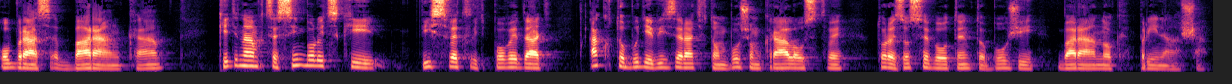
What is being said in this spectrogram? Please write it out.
obraz baránka, keď nám chce symbolicky vysvetliť, povedať, ako to bude vyzerať v tom Božom kráľovstve, ktoré zo sebou tento Boží baránok prináša.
